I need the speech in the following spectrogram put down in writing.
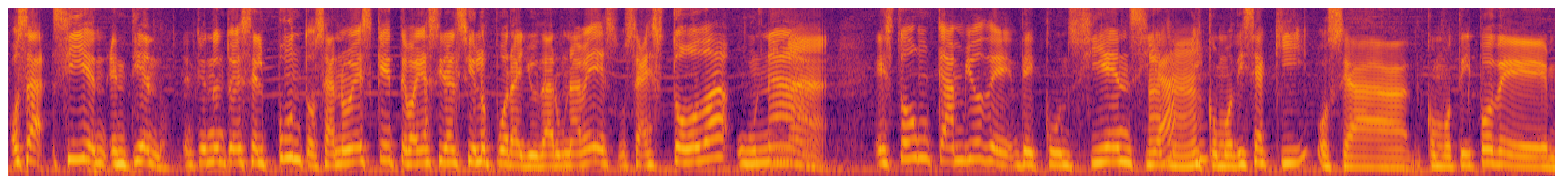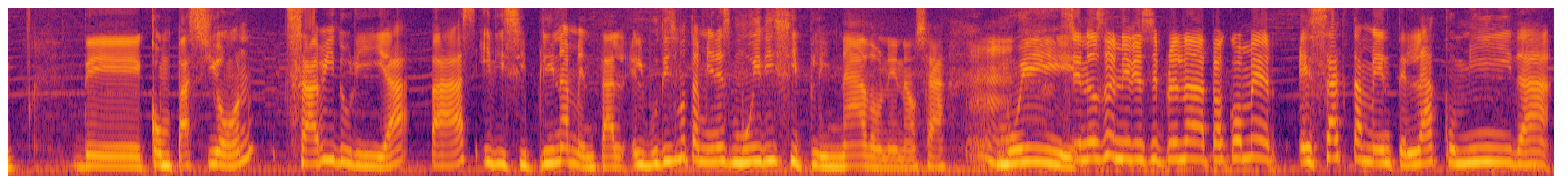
O sea, sí, en- entiendo, entiendo entonces el punto. O sea, no es que te vayas a ir al cielo por ayudar una vez. O sea, es toda una... Es todo un cambio de, de conciencia y como dice aquí, o sea, como tipo de, de compasión, sabiduría, paz y disciplina mental. El budismo también es muy disciplinado, nena. O sea, muy... Si no soy ni disciplinada para comer. Exactamente, la comida,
